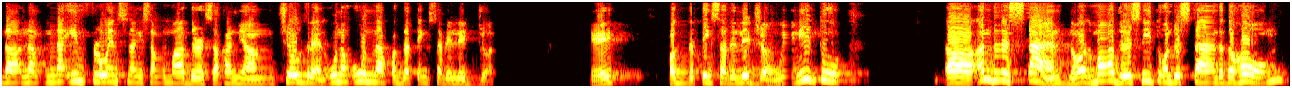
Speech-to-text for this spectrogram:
na, na, na influence ng isang mother sa kanyang children. Unang-una pagdating sa religion. Okay? Pagdating sa religion, we need to uh, understand, no, the mothers need to understand that the home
